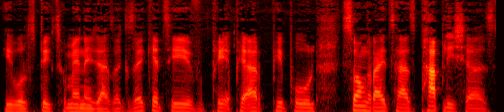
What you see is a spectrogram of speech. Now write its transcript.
He will speak to managers, executive, PR people, songwriters, publishers.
